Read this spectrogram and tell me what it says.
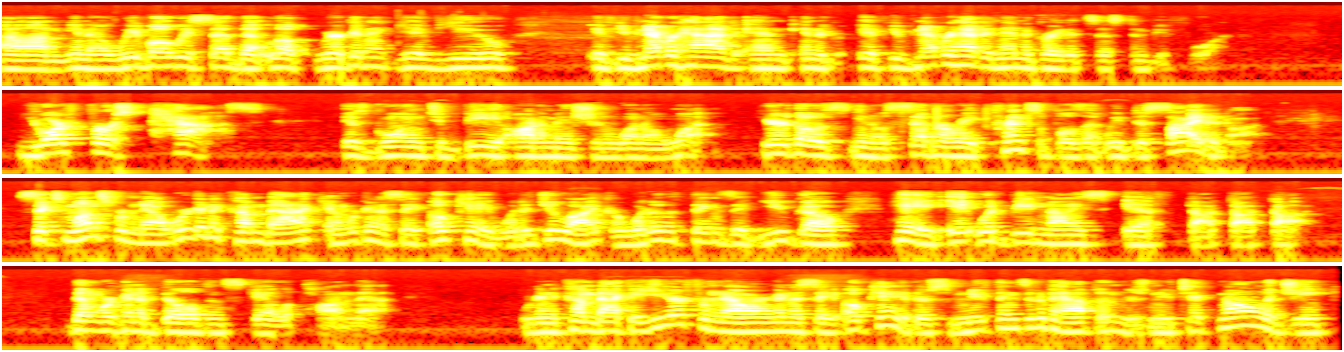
um, you know we've always said that look we're going to give you if you've never had an if you've never had an integrated system before your first pass is going to be automation 101 here are those you know seven or eight principles that we've decided on six months from now we're going to come back and we're going to say okay what did you like or what are the things that you go hey it would be nice if dot dot dot then we're going to build and scale upon that we're going to come back a year from now. And we're going to say, okay, there's some new things that have happened. There's new technology,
